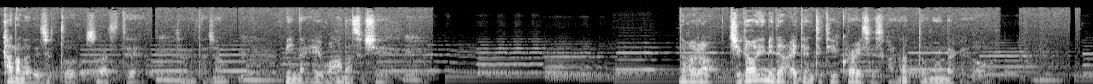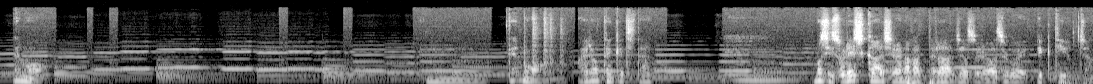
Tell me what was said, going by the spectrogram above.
カナダでずっと育ててうん。住んでたじゃん。うん。みんな英語話すし。うん。だから違う意味でアイデンティティクライシスかなって思うんだけど。でも think it's that うん。もしそれしか知らなかったらじゃあそれはすごいビッグディールじゃん。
